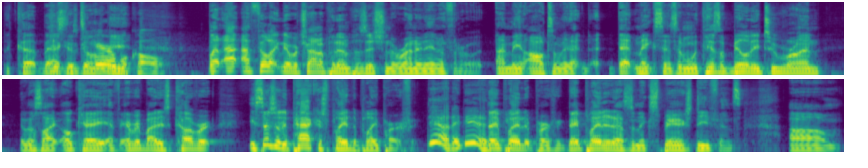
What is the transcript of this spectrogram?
The cutback is a going to terrible be. call. But I, I feel like they were trying to put him in a position to run it in or throw it. I mean, ultimately, that, that makes sense. I mean, with his ability to run, it was like, okay, if everybody's covered, essentially, Packers played the play perfect. Yeah, they did. They played it perfect. They played it as an experienced defense. Um,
